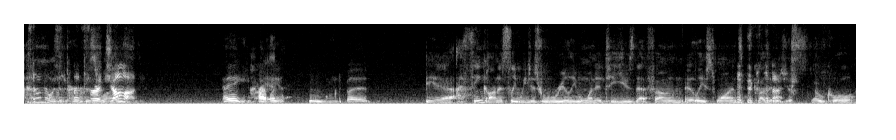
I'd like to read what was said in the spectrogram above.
I don't know what the She went purpose for a was. jog. Hey, he probably assumed, but Yeah, I think honestly we just really wanted to use that phone at least once because it was just so cool.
